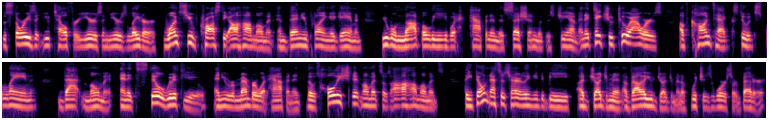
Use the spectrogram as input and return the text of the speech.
the stories that you tell for years and years later once you've crossed the aha moment and then you're playing a game and you will not believe what happened in this session with this GM. And it takes you two hours of context to explain that moment. And it's still with you and you remember what happened. And those holy shit moments, those aha moments, they don't necessarily need to be a judgment, a value judgment of which is worse or better.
